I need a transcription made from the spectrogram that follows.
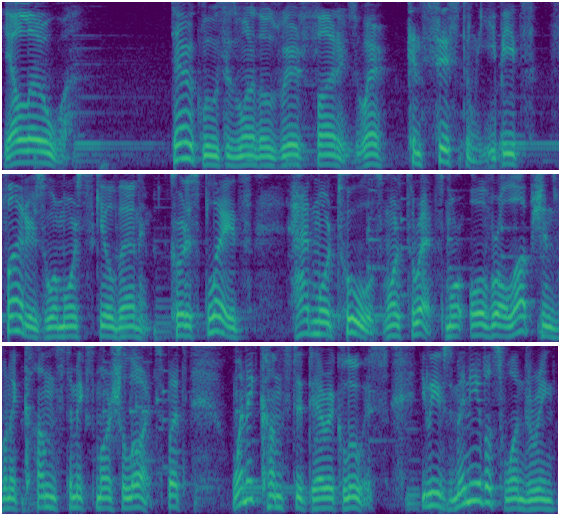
Yellow. Derrick Lewis is one of those weird fighters where consistently he beats fighters who are more skilled than him. Curtis Blaydes had more tools, more threats, more overall options when it comes to mixed martial arts, but when it comes to Derrick Lewis, he leaves many of us wondering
